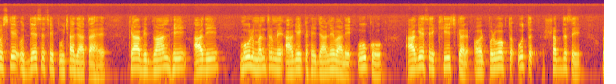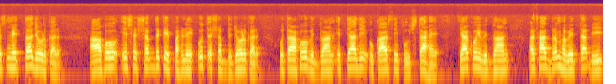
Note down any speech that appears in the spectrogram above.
उसके उद्देश्य से पूछा जाता है, क्या विद्वान भी आदि मूल मंत्र में आगे कहे जाने वाले ऊ को आगे से खींचकर और पूर्वोक्त उत शब्द से उसमें त जोड़कर, आहो इस शब्द के पहले उत शब्द जोड़कर, उताहो विद्वान इत्यादि उकार से पूछता है, क्या कोई विद्वान, अर्थात ब्रह्मवेत्ता भी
